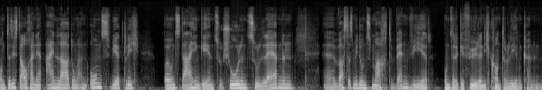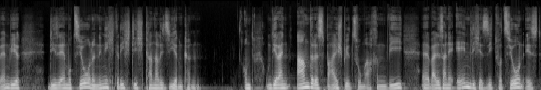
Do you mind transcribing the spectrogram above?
Und das ist auch eine Einladung an uns, wirklich äh, uns dahingehend zu schulen, zu lernen, äh, was das mit uns macht, wenn wir unsere Gefühle nicht kontrollieren können, wenn wir diese Emotionen nicht richtig kanalisieren können. Und um dir ein anderes Beispiel zu machen, wie, äh, weil es eine ähnliche Situation ist,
